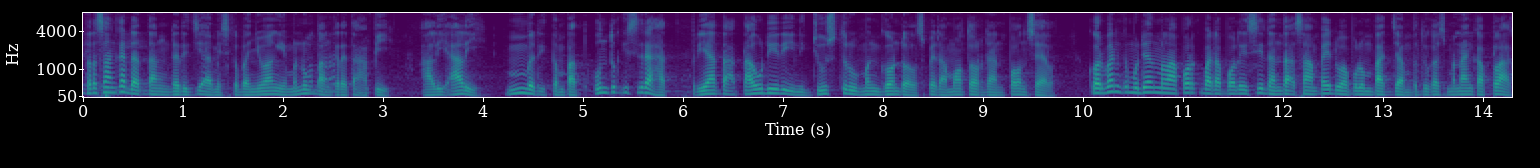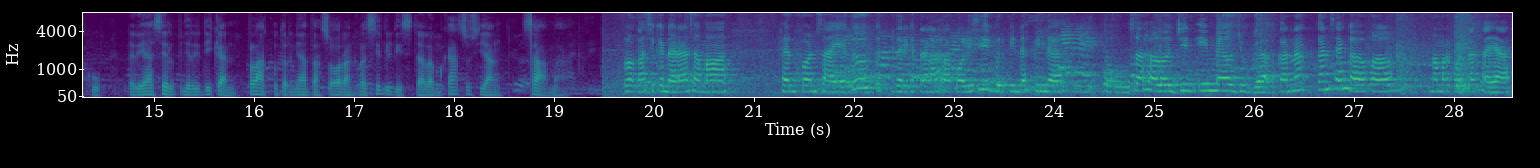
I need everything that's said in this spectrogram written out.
Tersangka datang dari Ciamis ke Banyuwangi menumpang kereta api. Alih-alih memberi tempat untuk istirahat, pria tak tahu diri ini justru menggondol sepeda motor dan ponsel. Korban kemudian melapor kepada polisi dan tak sampai 24 jam petugas menangkap pelaku. Dari hasil penyelidikan, pelaku ternyata seorang residivis dalam kasus yang sama. Lokasi kendaraan sama handphone saya itu dari keterangan Pak Polisi berpindah-pindah gitu. Usaha login email juga karena kan saya nggak hafal nomor kontak saya.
